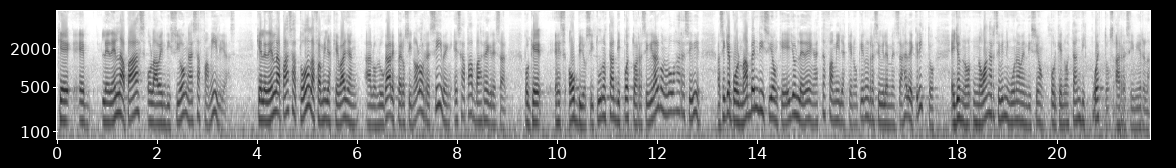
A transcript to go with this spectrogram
que eh, le den la paz o la bendición a esas familias, que le den la paz a todas las familias que vayan a los lugares, pero si no lo reciben, esa paz va a regresar, porque es obvio, si tú no estás dispuesto a recibir algo, no lo vas a recibir. Así que por más bendición que ellos le den a estas familias que no quieren recibir el mensaje de Cristo, ellos no, no van a recibir ninguna bendición, porque no están dispuestos a recibirla.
